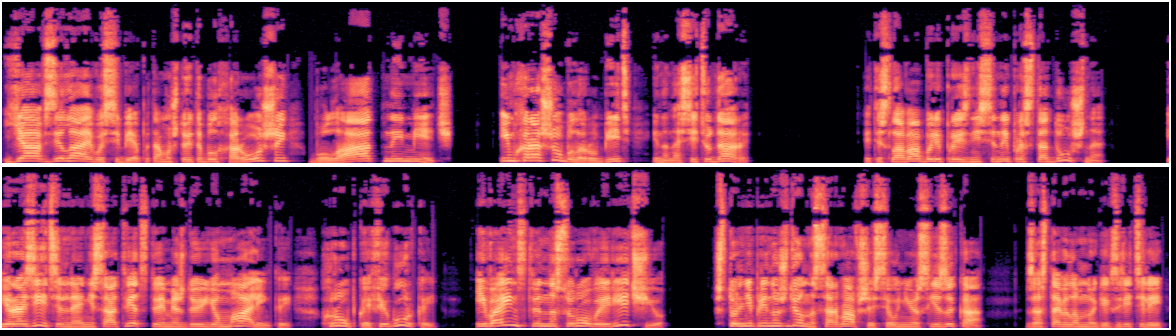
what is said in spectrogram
Я взяла его себе, потому что это был хороший булатный меч. Им хорошо было рубить и наносить удары. Эти слова были произнесены простодушно, и разительное несоответствие между ее маленькой, хрупкой фигуркой и воинственно суровой речью, столь непринужденно сорвавшейся у нее с языка, заставило многих зрителей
